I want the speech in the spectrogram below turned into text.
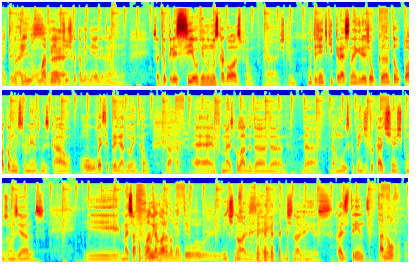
Ah, então ele Mas, tem uma veia é, artística também nele, né? Então, só que eu cresci ouvindo música gospel. né? Acho que muita gente que cresce na igreja ou canta ou toca algum instrumento musical, ou vai ser pregador. Então, Aham. é, eu fui mais pro lado da, da, da, da música. Aprendi a tocar, eu tinha acho que uns 11 anos. E, mas Só só com fui... quanto agora? 91? 29. 29 aninhos. Quase 30. Tá novo, pô.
